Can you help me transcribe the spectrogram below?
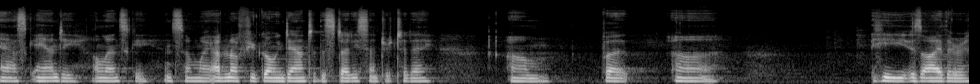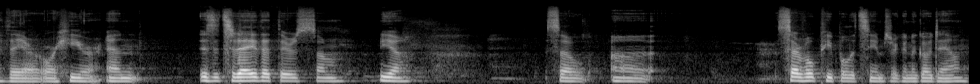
ask Andy Olendzki in some way. I don't know if you're going down to the study center today, um, but uh, he is either there or here. And is it today that there's some? Yeah. So uh, several people, it seems, are going to go down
